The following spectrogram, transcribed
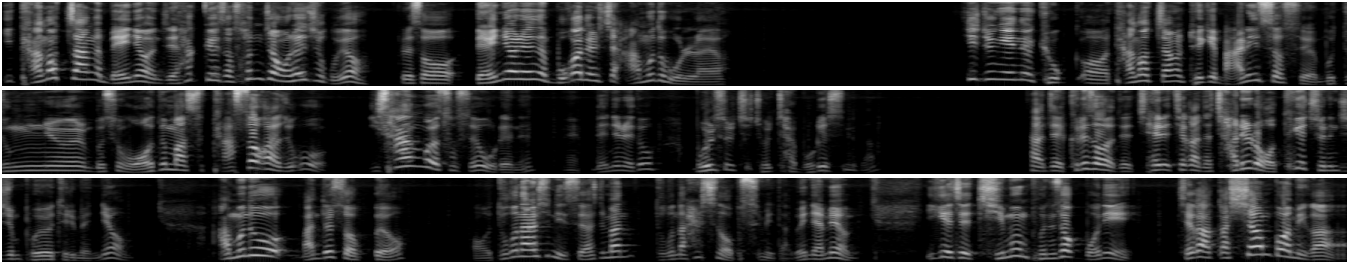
이 단어장은 매년 이제 학교에서 선정을 해주고요. 그래서 내년에는 뭐가 될지 아무도 몰라요. 시중에는 교, 어, 단어장을 되게 많이 썼어요. 뭐 능률, 무슨 워드마스 다 써가지고 이상한 걸 썼어요 올해는. 네, 내년에도 뭘 쓸지 저잘 모르겠습니다. 자 이제 그래서 이제 제, 제가 이제 자료를 어떻게 주는지 좀 보여드리면요. 아무도 만들 수 없고요. 어, 누구나 할 수는 있어요. 하지만 누구나 할 수는 없습니다. 왜냐하면 이게 제 지문 분석본이 제가 아까 시험 범위가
